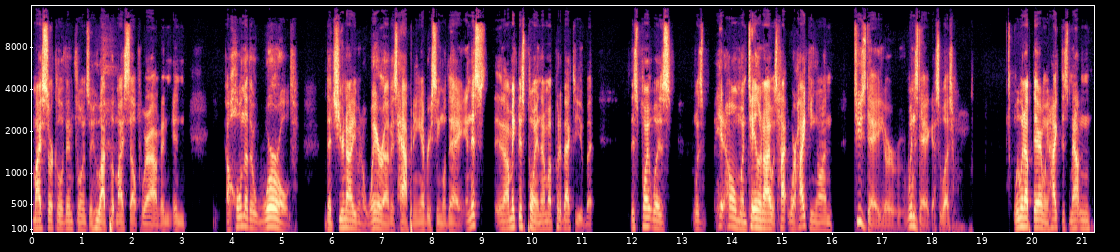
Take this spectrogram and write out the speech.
my circle of influence and who I put myself around. And, a whole nother world that you're not even aware of is happening every single day. And this, and I'll make this point, and I'm gonna put it back to you. But this point was was hit home when Taylor and I was were hiking on Tuesday or Wednesday, I guess it was. We went up there and we hiked this mountain,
